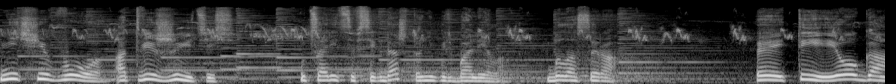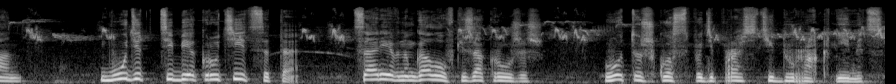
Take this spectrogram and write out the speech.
«Ничего, отвяжитесь!» У царицы всегда что-нибудь болело. Была сыра. «Эй, ты, Иоганн, будет тебе крутиться-то! Царевнам головки закружишь!» Вот уж, господи, прости, дурак немец.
